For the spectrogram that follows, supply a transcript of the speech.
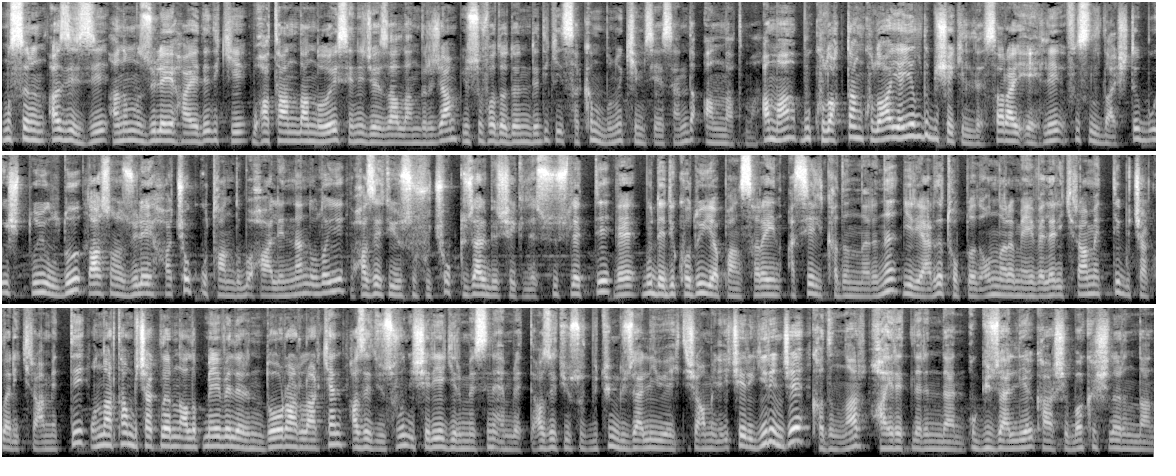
Mısır'ın azizi hanımı Züleyha'ya dedi ki bu hatandan dolayı seni cezalandıracağım. Yusuf'a da dön dedi ki sakın bunu kimseye sen de anlatma. Ama bu bu kulaktan kulağa yayıldı bir şekilde. Saray ehli fısıldaştı. Bu iş duyuldu. Daha sonra Züleyha çok utandı bu halinden dolayı. Hazreti Yusuf'u çok güzel bir şekilde süsletti ve bu dedikoduyu yapan sarayın asil kadınlarını bir yerde topladı. Onlara meyveler ikram etti, bıçaklar ikram etti. Onlar tam bıçaklarını alıp meyvelerini doğrarlarken Hazreti Yusuf'un içeriye girmesini emretti. Hazreti Yusuf bütün güzelliği ve ihtişamıyla içeri girince kadınlar hayretlerinden, o güzelliğe karşı bakışlarından,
